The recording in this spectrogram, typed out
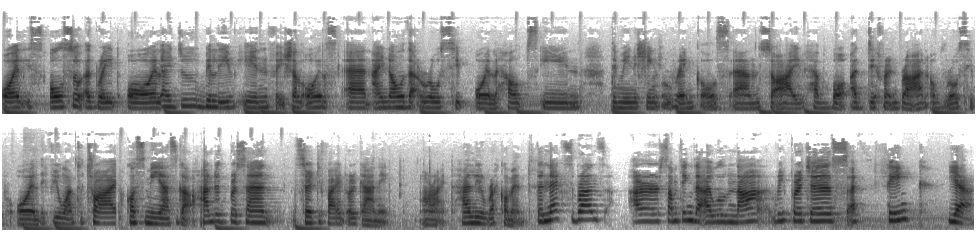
oil is also a great oil. I do believe in facial oils and I know that rose hip oil helps in diminishing wrinkles and so I have bought a different brand of rose hip oil. If you want to try, Kosmea's got 100% certified organic all right highly recommend the next brands are something that I will not repurchase I think. Yeah.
